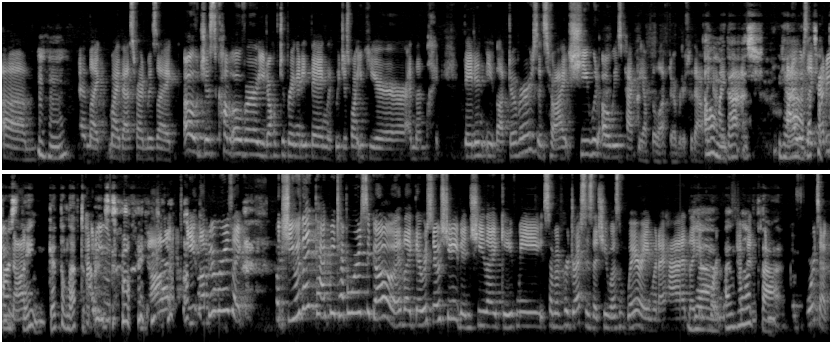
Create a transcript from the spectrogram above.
Um, mm-hmm. And like my best friend was like, "Oh, just come over. You don't have to bring anything. Like we just want you here." And then like they didn't eat leftovers, and so I she would always pack me up the leftovers without. Oh my gosh! Yeah, I was that's like, "How do you not thing. get the leftovers? How do you not eat leftovers?" Like but she would like pack me Tupperwares to go, and like there was no shame. And she like gave me some of her dresses that she wasn't wearing when I had like yeah, important. I love that.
